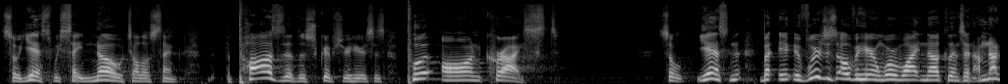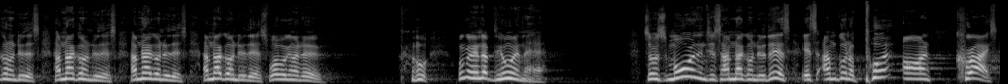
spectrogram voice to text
So, yes, we say no to all those things. The positive of the scripture here says, put on Christ. So, yes, but if we're just over here and we're white knuckling saying, I'm not going to do this, I'm not going to do this, I'm not going to do this, I'm not going to do this, what are we going to do? we're going to end up doing that. So it's more than just, I'm not going to do this. It's, I'm going to put on Christ.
